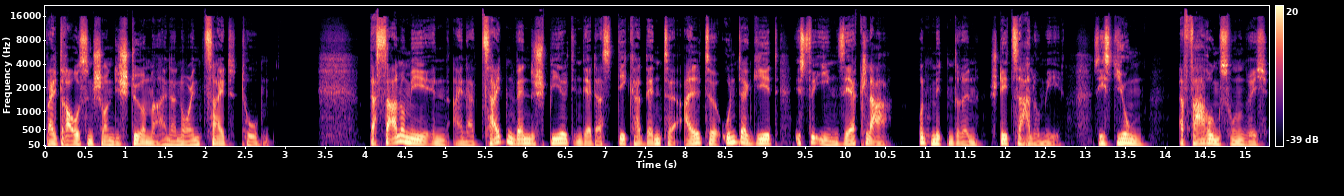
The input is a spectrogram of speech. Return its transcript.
weil draußen schon die Stürme einer neuen Zeit toben. Dass Salome in einer Zeitenwende spielt, in der das dekadente Alte untergeht, ist für ihn sehr klar. Und mittendrin steht Salome. Sie ist jung, erfahrungshungrig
